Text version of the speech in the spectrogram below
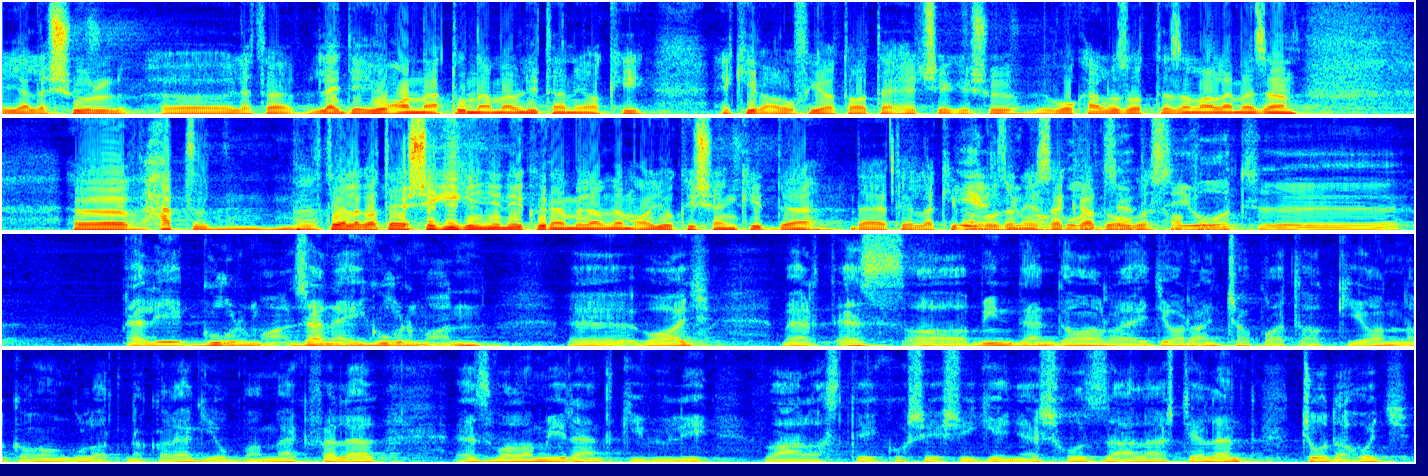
jelesül, illetve Legyen Johannát tudnám említeni, aki egy kiváló fiatal tehetség, és ő, ő vokálozott ezen a lemezen. Hát tényleg a teljeség igényé nélkül remélem nem hagyok ki senkit, de, de tényleg kiváló zenészekkel dolgozhatok. elég gurma, zenei gurman vagy, mert ez a minden dalra egy aranycsapat, aki annak a hangulatnak a legjobban megfelel, ez valami rendkívüli választékos és igényes hozzáállást jelent. Csoda, hogy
